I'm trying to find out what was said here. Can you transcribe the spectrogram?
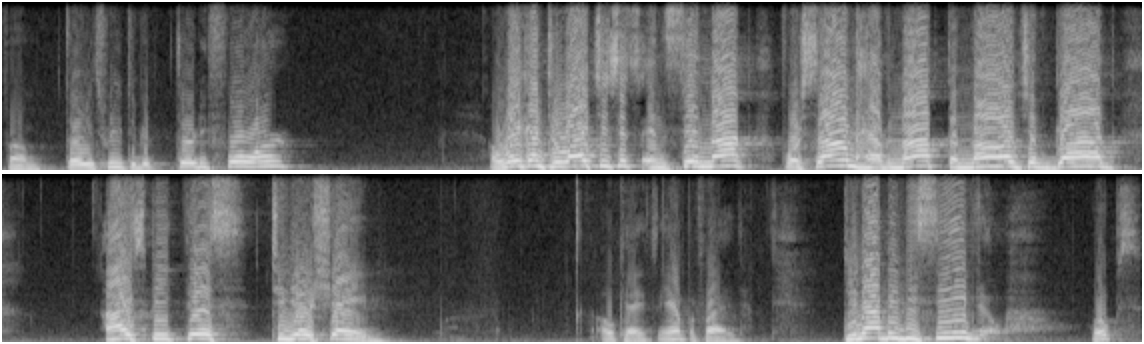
From 33 to 34. Awake unto righteousness and sin not, for some have not the knowledge of God. I speak this to your shame. Okay, it's amplified. Do not be deceived. Whoops.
